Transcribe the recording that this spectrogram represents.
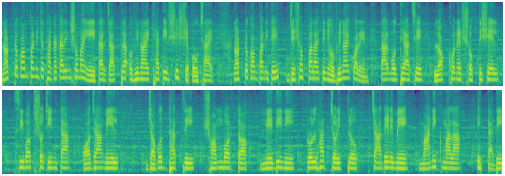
নট্য কোম্পানিতে থাকাকালীন সময়ে তার যাত্রা অভিনয় খ্যাতির শীর্ষে পৌঁছায়। নট্য কোম্পানিতে যেসব পালায় তিনি অভিনয় করেন, তার মধ্যে আছে লক্ষণের শক্তিশেল, শ্রীবৎস চিন্তা অজামিল জগদ্ধাত্রী, সম্বর্তক, মেদিনী, প্রহ্লাদ চরিত্র, চাঁদের মেয়ে, মানিকমালা ইত্যাদি।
